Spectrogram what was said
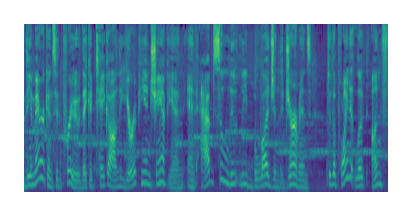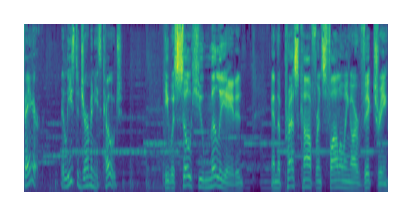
The Americans had proved they could take on the European champion and absolutely bludgeon the Germans to the point it looked unfair, at least to Germany's coach. He was so humiliated in the press conference following our victory.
